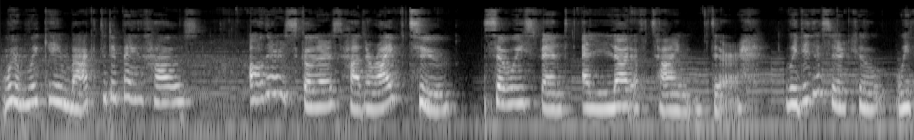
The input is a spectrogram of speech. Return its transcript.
When we came back to the penthouse, other scholars had arrived too, so we spent a lot of time there. We did a circle with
